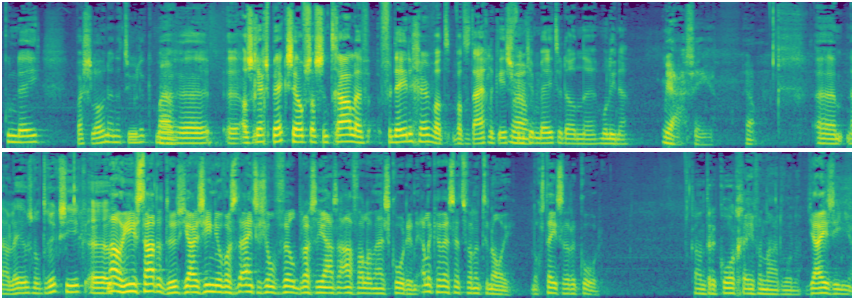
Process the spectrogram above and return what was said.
Koundé, Barcelona natuurlijk. Maar eh, eh, als rechtsback, zelfs als centrale verdediger, wat, wat het eigenlijk is, Ja. vind je hem beter dan eh, Molina. Ja, zeker. Ehm, nou, Leo is nog druk, zie ik. Eh, Nou, hier staat het dus. Jairzinho was het eindstation voor veel Braziliaanse aanvallen en hij scoorde in elke wedstrijd van het toernooi. Nog steeds een record. Kan het record geëvenaard worden. Jairzinho.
